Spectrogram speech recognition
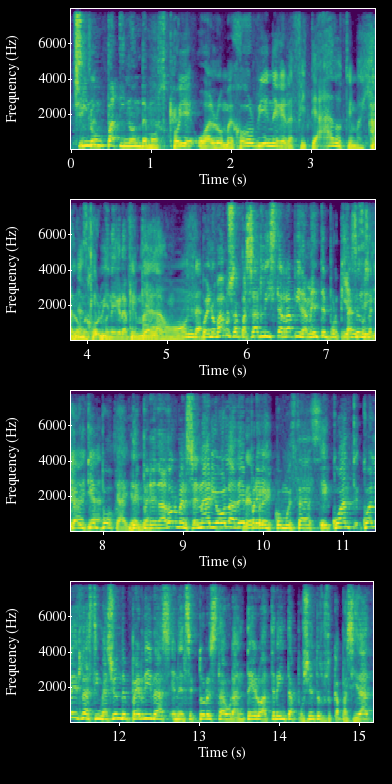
sin un patinón de mosca. Oye, o a lo mejor viene grafiteado, ¿te imaginas? A lo mejor Qué viene grafiteado. Qué mala onda. Bueno, vamos a pasar lista rápidamente porque ya se nos sí, acaba ya, el tiempo. ya, ya. Depredador mercenario, hola Depre. Depre, ¿cómo estás? Eh, ¿cuánt- ¿Cuál es la estimación de pérdidas en el sector restaurantero a 30% de su capacidad?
